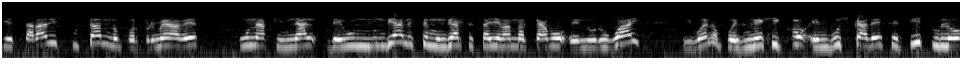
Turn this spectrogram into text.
y estará disputando por primera vez una final de un mundial. Este mundial se está llevando a cabo en Uruguay y bueno, pues México en busca de ese título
